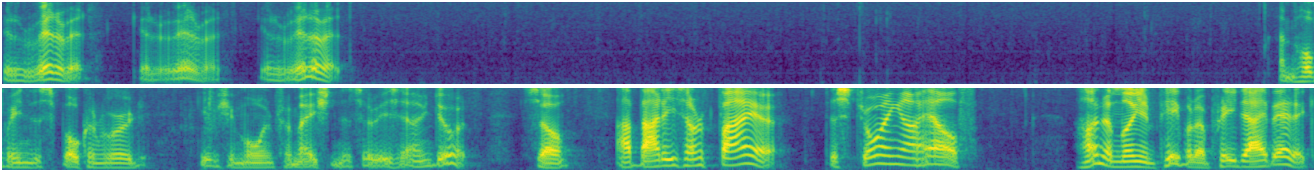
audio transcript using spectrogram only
Get rid of it. Get rid of it. Get rid of it. I'm hoping the spoken word gives you more information. That's the reason I do it. So, our body's on fire, destroying our health. 100 million people are pre diabetic.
